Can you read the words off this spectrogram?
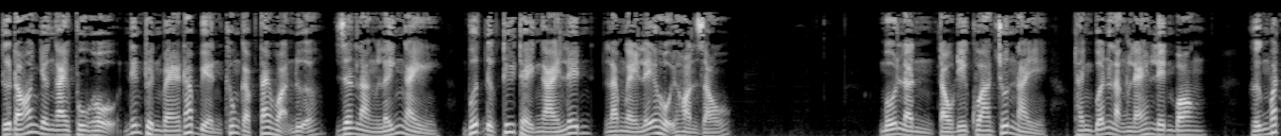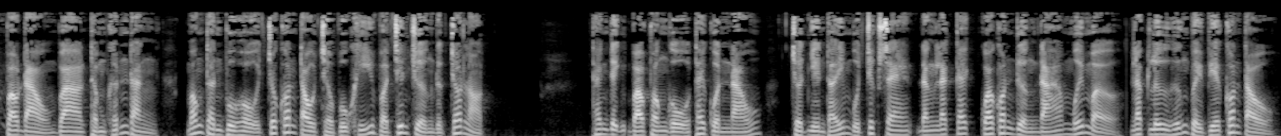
từ đó nhờ ngài phù hộ Nên thuyền bè ra biển không gặp tai họa nữa. Dân làng lấy ngày Bước được thi thể ngài lên, Làm ngày lễ hội hòn giáo Mỗi lần tàu đi qua chốt này, Thanh vẫn lặng lẽ lên bong, Hướng mắt vào đảo và thầm khấn rằng Mong thần phù hộ cho con tàu chở vũ khí và chiến trường được chót lọt. Thanh định vào phòng ngủ thay quần áo, Chợt nhìn thấy một chiếc xe đang lách cách qua con đường đá mới mở, Lắc lư hướng về phía con tàu.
